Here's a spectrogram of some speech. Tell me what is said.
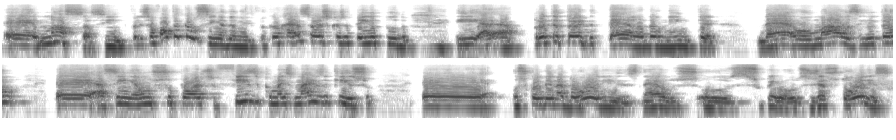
é, nossa, assim, só falta a calcinha da Uninter, porque o resto eu acho que eu já tenho tudo. E a, a protetor de tela da Uninter, né, o mouse, então, é, assim, é um suporte físico, mas mais do que isso, é, os coordenadores, né, os, os, os gestores,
